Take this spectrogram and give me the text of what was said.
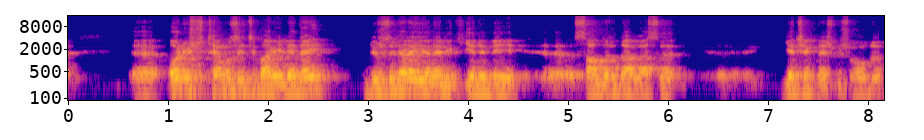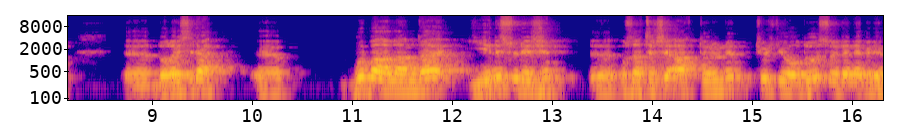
E, 13 Temmuz itibariyle de Dürzilere yönelik yeni bir e, saldırı dalgası e, gerçekleşmiş oldu. E, dolayısıyla e, bu bağlamda yeni sürecin e, uzatıcı aktörünün Türkiye olduğu söylenebilir.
